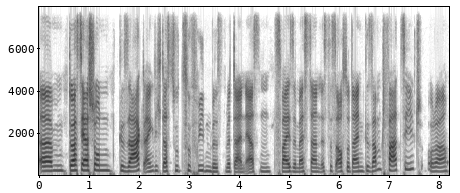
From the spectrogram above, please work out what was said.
ähm, du hast ja schon gesagt eigentlich, dass du zufrieden bist mit deinen ersten zwei Semestern. Ist das auch so dein Gesamtfazit oder?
